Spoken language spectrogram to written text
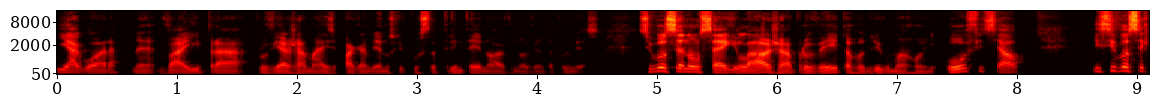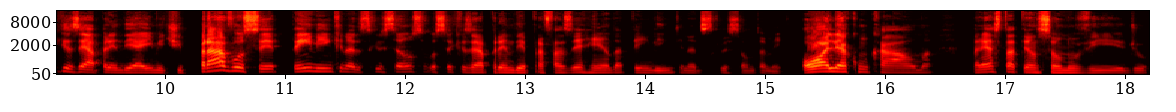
e agora, né, vai ir para o Viajar Mais e Paga Menos, que custa R$ 39,90 por mês. Se você não segue lá, já aproveita, Rodrigo Marrone Oficial. E se você quiser aprender a emitir para você, tem link na descrição. Se você quiser aprender para fazer renda, tem link na descrição também. Olha com calma, presta atenção no vídeo,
